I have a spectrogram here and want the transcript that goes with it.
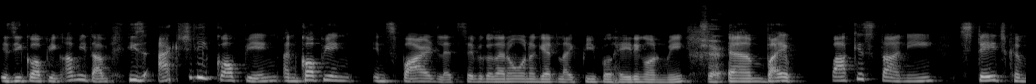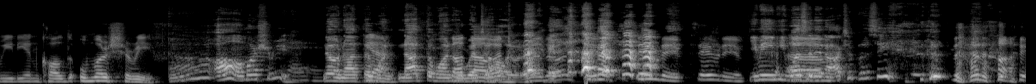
Is he copying Amitabh? He's actually copying and copying inspired, let's say, because I don't want to get like people hating on me. Sure. Um, by a Pakistani stage comedian called Umer Shareef. Oh, oh, Omar Sharif. Okay. No, not the Yeah. one. Not the one Not who went to one. Hollywood. No, no, same, same name, same name. You mean he wasn't in Um, Octopussy? no, no,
